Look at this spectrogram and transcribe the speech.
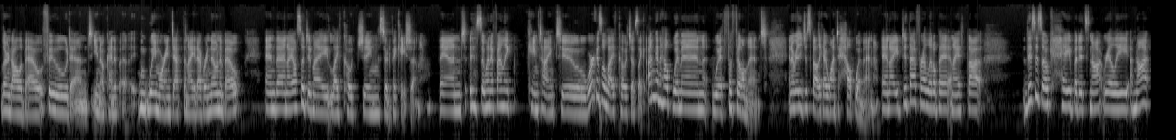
learned all about food and, you know, kind of uh, way more in depth than I had ever known about. And then I also did my life coaching certification. And so when it finally came time to work as a life coach, I was like, I'm going to help women with fulfillment. And I really just felt like I want to help women. And I did that for a little bit and I thought, this is okay, but it's not really, I'm not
